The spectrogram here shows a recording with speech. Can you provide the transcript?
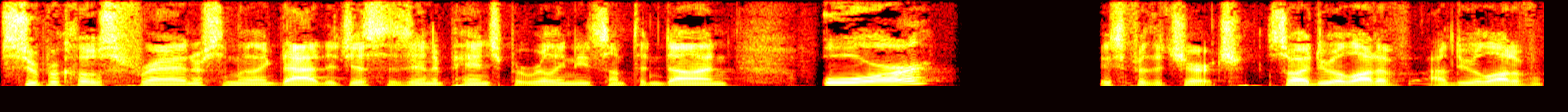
super close friend or something like that that just is in a pinch but really needs something done, or it's for the church. So I do a lot of I do a lot of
